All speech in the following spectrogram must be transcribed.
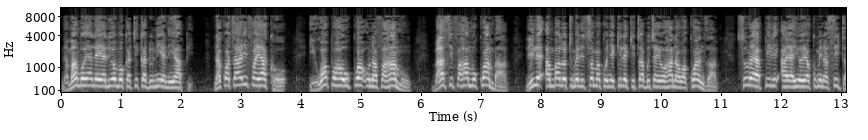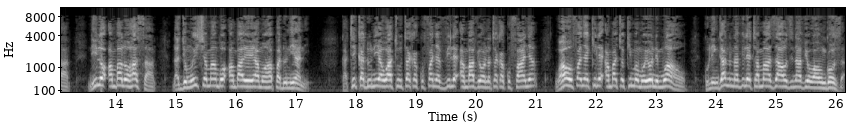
na mambo yale yaliyomo katika dunia ni yapi. Na kwa taarifa yako iwapo haukuwa unafahamu basi fahamu kwamba lile ambalo tumelisoma kwenye kile kitabu cha yohana wa kwanza sura ya pili aya hiyo ya 16 ndilo ambalo hasa lajumuisha mambo ambayo yamo hapa duniani. Katika dunia watu hutaka kufanya vile ambavyo wanataka kufanya wao hufanya kile ambacho kimo moyoni mwao kulingana na vile tamaa zao zinavyowaongoza.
